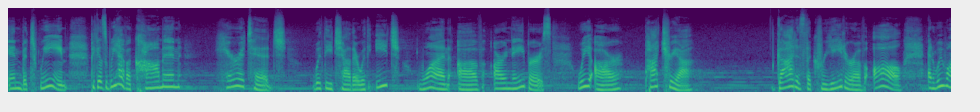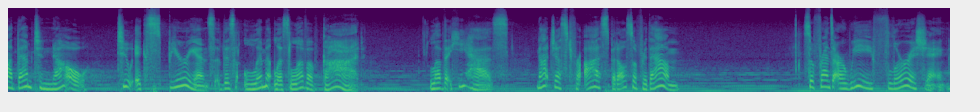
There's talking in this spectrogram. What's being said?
in between, because we have a common heritage with each other, with each one of our neighbors. We are patria. God is the creator of all, and we want them to know, to experience this limitless love of God, love that He has, not just for us, but also for them. So, friends, are we flourishing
